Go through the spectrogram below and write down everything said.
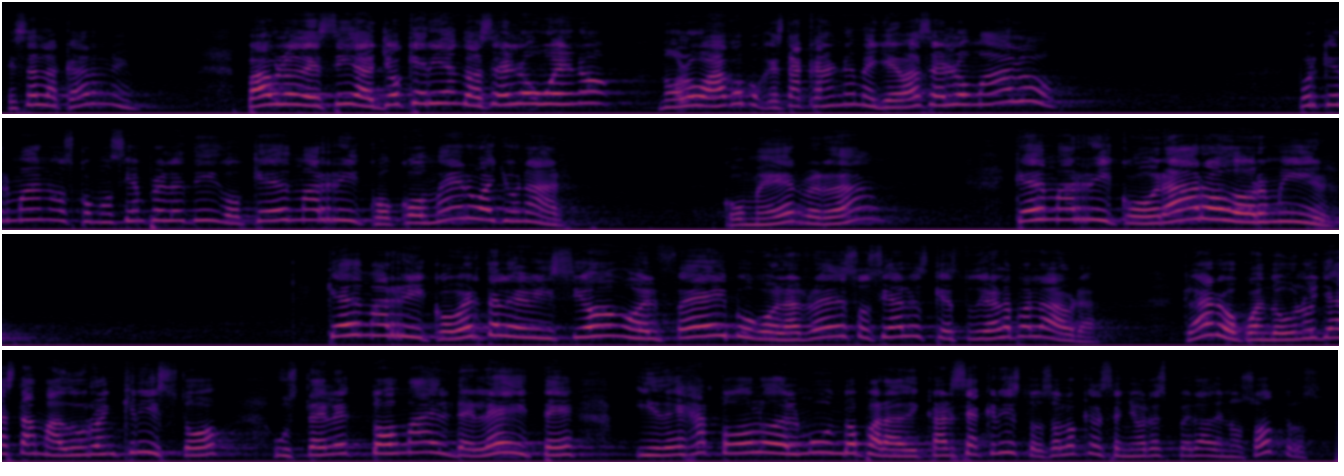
Esa es la carne. Pablo decía, yo queriendo hacer lo bueno, no lo hago porque esta carne me lleva a hacer lo malo. Porque hermanos, como siempre les digo, ¿qué es más rico, comer o ayunar? Comer, ¿verdad? ¿Qué es más rico, orar o dormir? ¿Qué es más rico, ver televisión o el Facebook o las redes sociales que estudiar la palabra? Claro, cuando uno ya está maduro en Cristo, usted le toma el deleite y deja todo lo del mundo para dedicarse a Cristo. Eso es lo que el Señor espera de nosotros.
